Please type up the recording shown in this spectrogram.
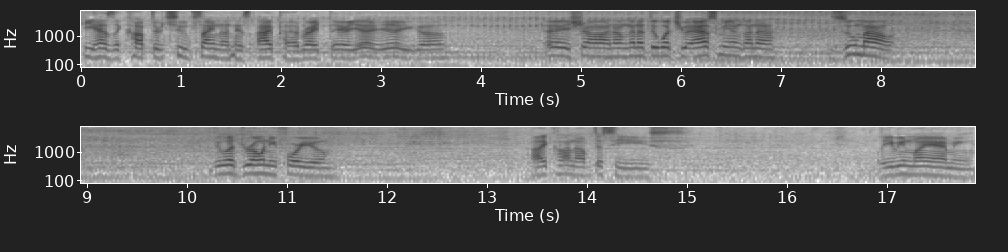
He has the CopterTube sign on his iPad right there. Yeah, there you go. Hey, Sean, I'm gonna do what you asked me. I'm gonna zoom out. Do a droney for you. Icon of the seas. Leaving Miami.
